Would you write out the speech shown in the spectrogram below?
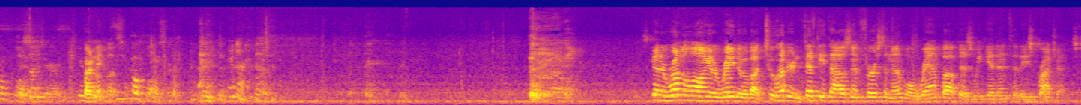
Go closer, Pardon me? Go closer. going to run along at a rate of about 250,000 at first, and then it will ramp up as we get into these projects.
